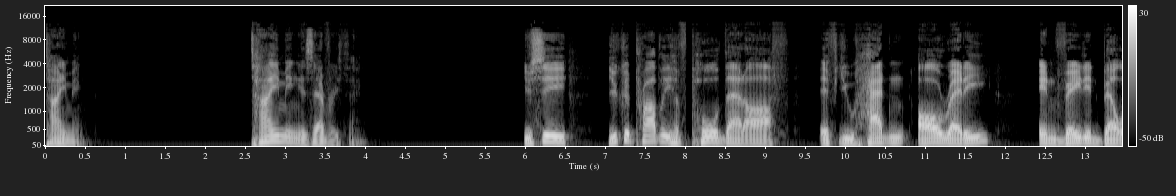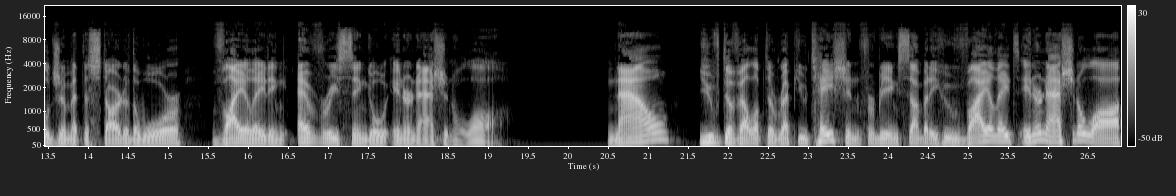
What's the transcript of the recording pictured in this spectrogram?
timing. Timing is everything. You see, you could probably have pulled that off if you hadn't already invaded Belgium at the start of the war, violating every single international law. Now you've developed a reputation for being somebody who violates international law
